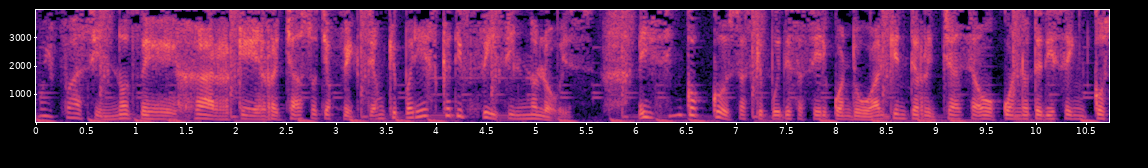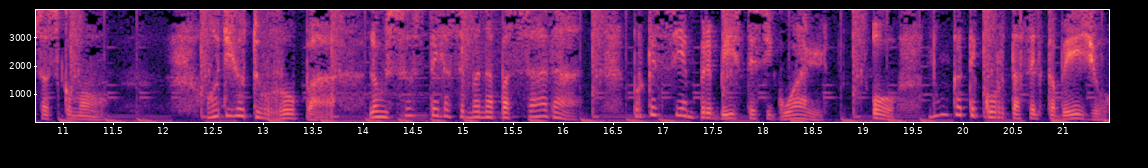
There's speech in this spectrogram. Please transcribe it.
Es muy fácil no dejar que el rechazo te afecte, aunque parezca difícil, no lo es. Hay cinco cosas que puedes hacer cuando alguien te rechaza o cuando te dicen cosas como Odio tu ropa, la usaste la semana pasada, ¿por qué siempre vistes igual? O nunca te cortas el cabello,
